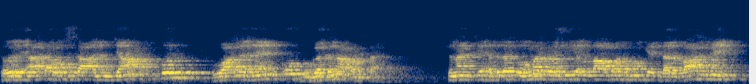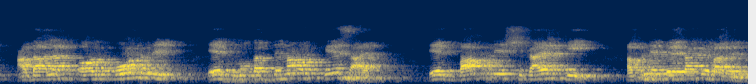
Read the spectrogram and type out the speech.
तो लिहाजा उसका अंजाम खुद वालदेन को भुगतना पड़ता है। चुनाचे हज़रत उमर रज़ी अल्लाह के दरबार में अदालत और कोर्ट में एक मुकदमा और केस आया। एक बाप ने शिकायत की अपने बेटा के बारे में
